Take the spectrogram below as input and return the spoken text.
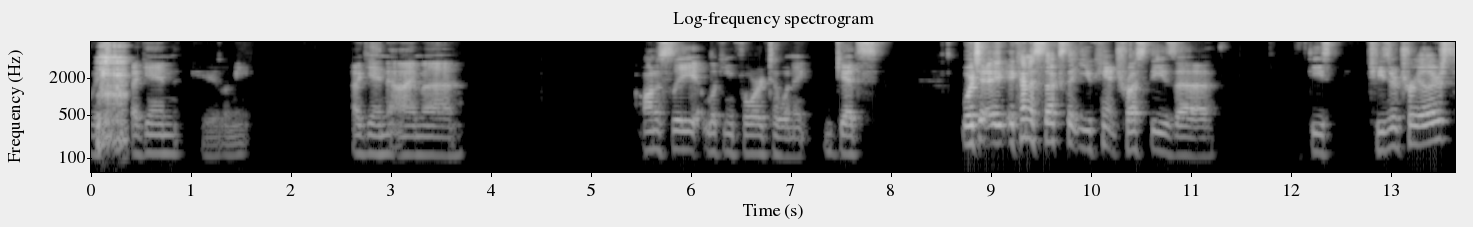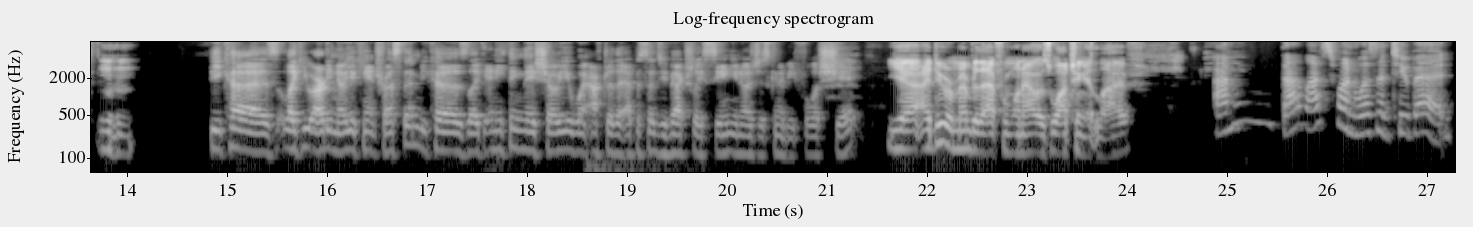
Which again, here let me. Again, I'm uh honestly looking forward to when it gets. Which it, it kind of sucks that you can't trust these uh these teaser trailers hmm because like you already know you can't trust them because like anything they show you after the episodes you've actually seen you know is just going to be full of shit Yeah, I do remember that from when I was watching it live. I mean, that last one wasn't too bad.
